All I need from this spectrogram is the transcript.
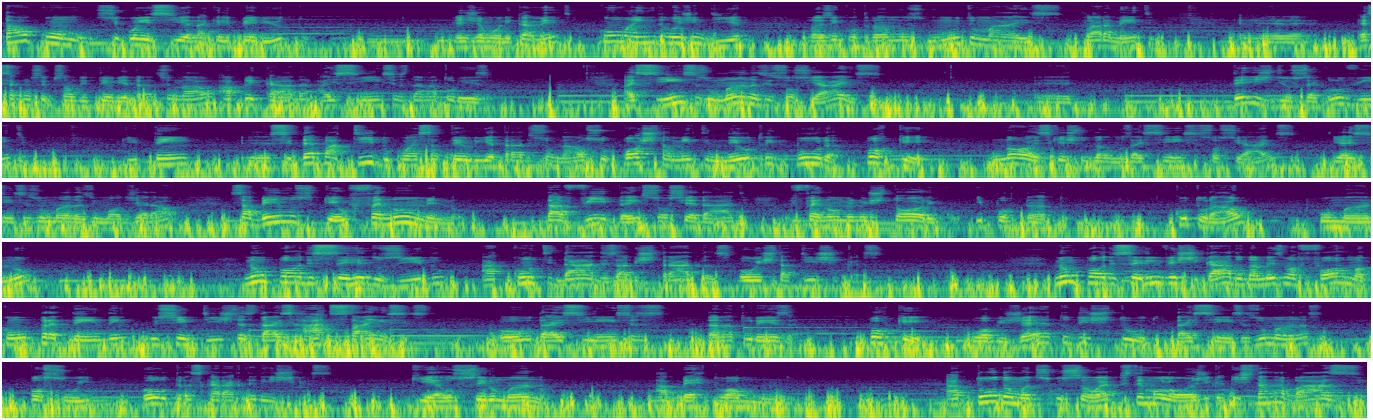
tal como se conhecia naquele período, hegemonicamente, como ainda hoje em dia nós encontramos muito mais claramente é, essa concepção de teoria tradicional aplicada às ciências da natureza as ciências humanas e sociais, é, desde o século XX, que tem é, se debatido com essa teoria tradicional supostamente neutra e pura. Por quê? Nós que estudamos as ciências sociais e as ciências humanas de um modo geral, sabemos que o fenômeno da vida em sociedade, o fenômeno histórico e, portanto, cultural, humano, não pode ser reduzido a quantidades abstratas ou estatísticas. Não pode ser investigado da mesma forma como pretendem os cientistas das hard sciences ou das ciências da natureza, porque o objeto de estudo das ciências humanas possui outras características, que é o ser humano aberto ao mundo. Há toda uma discussão epistemológica que está na base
